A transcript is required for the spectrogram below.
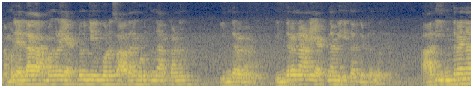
നമ്മൾ എല്ലാ കർമ്മങ്ങളും യജ്ഞവും ചെയ്യുമ്പോൾ സാധനം കൊടുക്കുന്ന ആർക്കാണ്? ഇന്ദ്രനാണ്. ഇന്ദ്രനാണ് യജ്ഞവിഹിതം കിട്ടുന്നത്. അത് ഇന്ദ്രനെ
